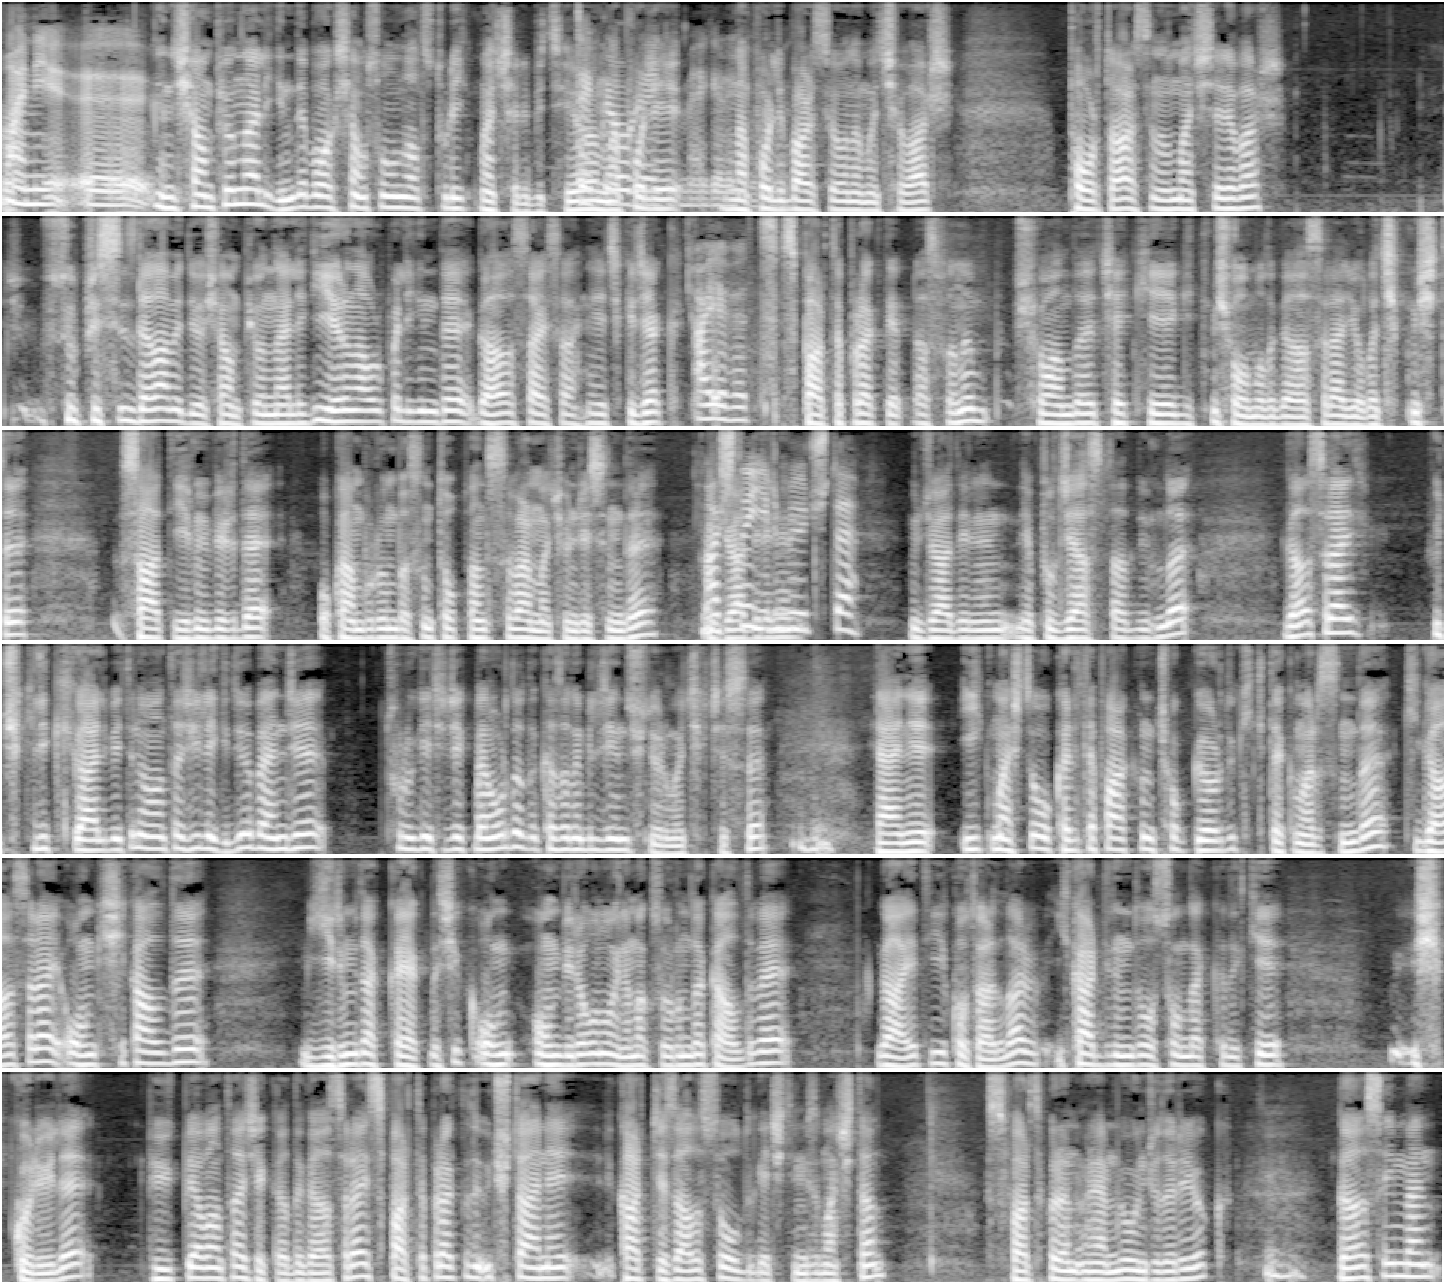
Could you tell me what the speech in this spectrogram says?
Ama hani e, yani Şampiyonlar Ligi'nde bu akşam son 16 tur ilk maçları bitiyor. Napoli Napoli Barcelona maçı var. Porto Arsenal maçları var. Sürprizsiz devam ediyor Şampiyonlar Ligi. Yarın Avrupa Ligi'nde Galatasaray sahneye çıkacak. Ay evet. Sparta Prag deplasmanı şu anda Çekya'ya gitmiş olmalı Galatasaray yola çıkmıştı. Saat 21'de Okan Burun basın toplantısı var maç öncesinde. Maçta 23'te. Mücadelenin yapılacağı stadyumda. Galatasaray 3-2'lik galibiyetin avantajıyla gidiyor. Bence turu geçecek. Ben orada da kazanabileceğini düşünüyorum açıkçası. Hı hı. Yani ilk maçta o kalite farkını çok gördük iki takım arasında. Ki Galatasaray 10 kişi kaldı. 20 dakika yaklaşık 10, 11'e 10 oynamak zorunda kaldı ve gayet iyi kotardılar. Icardi'nin de o son dakikadaki ışık golüyle büyük bir avantaj yakaladı Galatasaray. Sparta Prag'da da 3 tane kart cezalısı oldu geçtiğimiz maçtan. Sparta Prag'ın önemli oyuncuları yok. Hı hı. Galatasaray'ın ben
